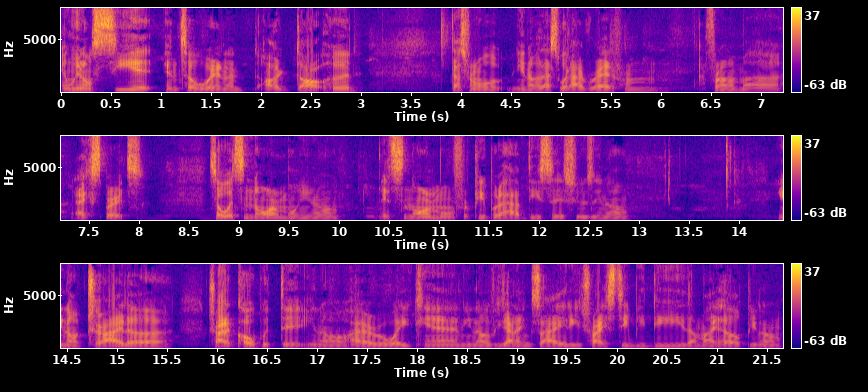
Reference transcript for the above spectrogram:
and we don't see it until we're in our adulthood. That's from you know that's what i've read from from uh, experts. So it's normal you know. It's normal for people to have these issues you know you know try to try to cope with it you know however way you can. You know if you got anxiety try cbd that might help you know.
